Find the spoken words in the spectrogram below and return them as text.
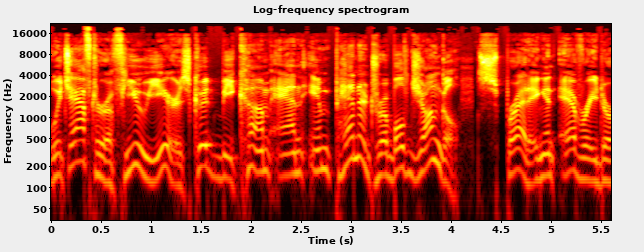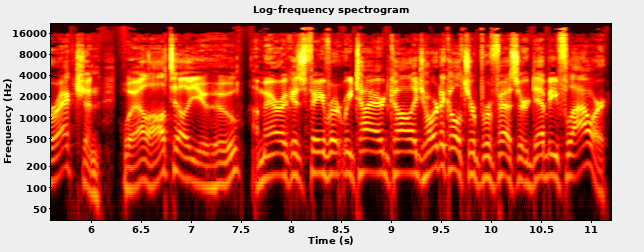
which after a few years could become an impenetrable jungle, spreading in every direction. Well, I'll tell you who America's favorite retired college horticulture professor, Debbie Flower.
